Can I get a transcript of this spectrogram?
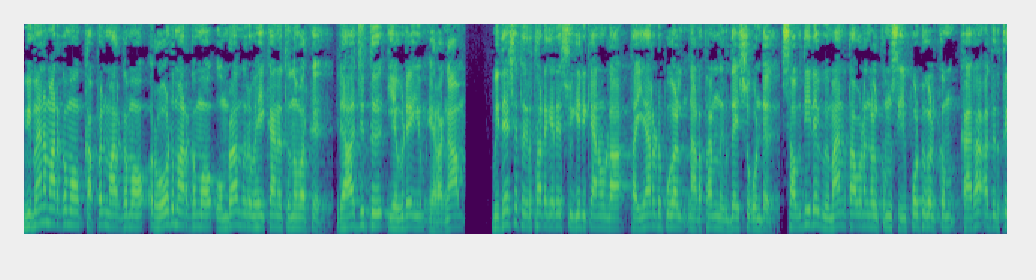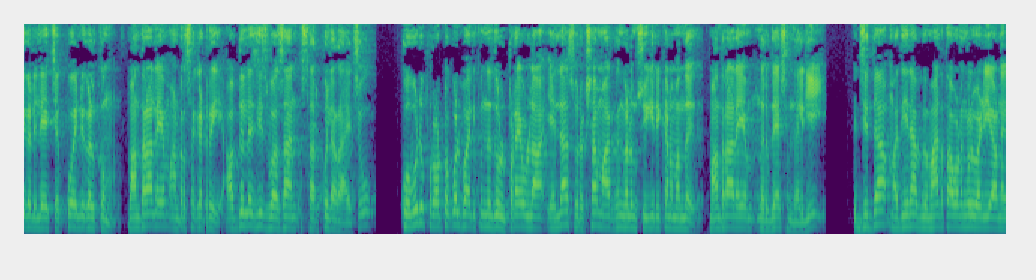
വിമാനമാർഗമോ കപ്പൽ മാർഗമോ റോഡ് മാർഗമോ ഉംറ നിർവഹിക്കാനെത്തുന്നവർക്ക് രാജ്യത്ത് എവിടെയും ഇറങ്ങാം. വിദേശ തീർത്ഥാടകരെ സ്വീകരിക്കാനുള്ള തയ്യാറെടുപ്പുകൾ നടത്താൻ നിർദ്ദേശിച്ചുകൊണ്ട് സൗദിയിലെ വിമാനത്താവളങ്ങൾക്കും സീപോർട്ടുകൾക്കും കര അതിർത്തികളിലെ ചെക്ക് പോയിന്റുകൾക്കും മന്ത്രാലയം under secretary Abdul Aziz Wasan circular അയച്ചു. കോവിഡ് പ്രോട്ടോകോൾ പാലിക്കുന്നത് ഉൾപ്പെടെയുള്ള എല്ലാ സുരക്ഷാ മാർഗങ്ങളും സ്വീകരിക്കണമെന്ന് മന്ത്രാലയം നിർദ്ദേശം നൽകി. ജിദ്ദ മദീന വിമാനത്താവളങ്ങൾ വഴിയാണ്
